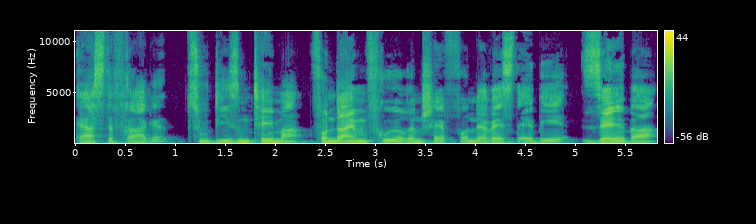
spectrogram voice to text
Erste Frage zu diesem Thema von deinem früheren Chef von der WestLB, selber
